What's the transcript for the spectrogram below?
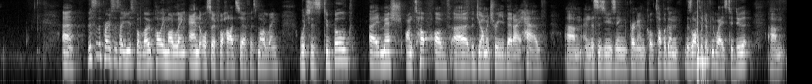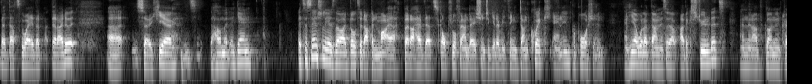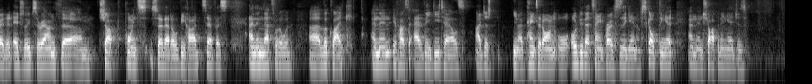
This is the process I use for low poly modeling and also for hard surface modeling, which is to build a mesh on top of uh, the geometry that I have. Um, and this is using a program called Topogun. There's lots of different ways to do it, um, but that's the way that, that I do it. Uh, so here, the helmet again. It's essentially as though I built it up in Maya, but I have that sculptural foundation to get everything done quick and in proportion. And here what I've done is I've extruded it, and then I've gone and created edge loops around the um, sharp points so that it'll be hard surface. And then that's what it would uh, look like. And then if I was to add any details, I'd just you know, paint it on or, or do that same process again of sculpting it and then sharpening edges.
